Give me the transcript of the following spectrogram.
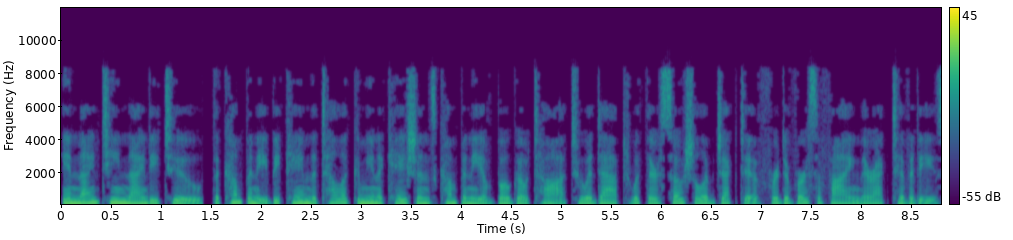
In 1992, the company became the Telecommunications Company of Bogotá to adapt with their social objective for diversifying their activities.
